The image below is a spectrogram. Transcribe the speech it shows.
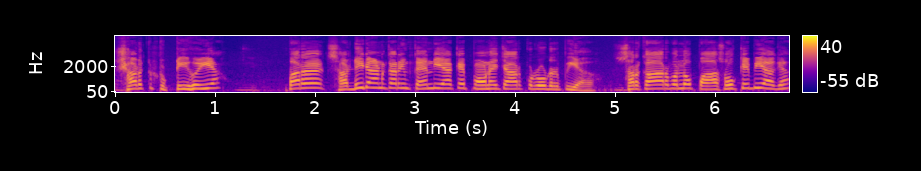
ਸੜਕ ਟੁੱਟੀ ਹੋਈ ਆ, ਪਰ ਸਾਡੀ ਜਾਣਕਾਰੀ ਕਹਿੰਦੀ ਆ ਕਿ ਪੌਣੇ 4 ਕਰੋੜ ਰੁਪਈਆ ਸਰਕਾਰ ਵੱਲੋਂ ਪਾਸ ਹੋ ਕੇ ਵੀ ਆ ਗਿਆ।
